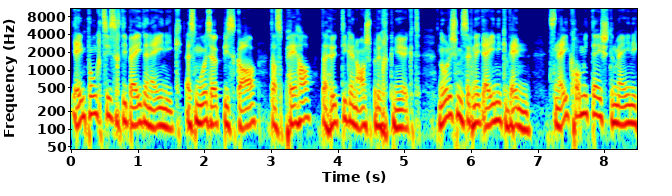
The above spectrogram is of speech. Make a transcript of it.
In einem Punkt sind sich die beiden einig. Es muss etwas gehen, dass pH den heutigen Ansprüchen genügt. Nur ist man sich nicht einig, wenn. Das Nein-Komitee ist der Meinung,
